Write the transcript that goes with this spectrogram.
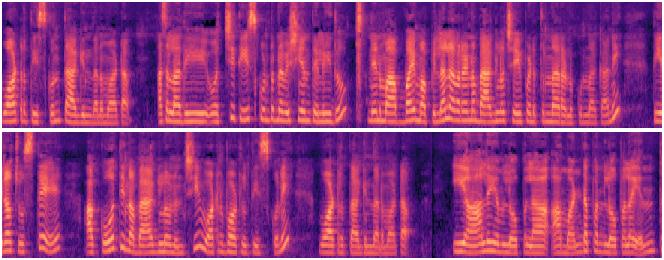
వాటర్ తీసుకొని తాగిందనమాట అసలు అది వచ్చి తీసుకుంటున్న విషయం తెలియదు నేను మా అబ్బాయి మా పిల్లలు ఎవరైనా బ్యాగ్లో చేపెడుతున్నారనుకున్నా అనుకున్నా కానీ తీరా చూస్తే ఆ కోతి నా బ్యాగ్లో నుంచి వాటర్ బాటిల్ తీసుకొని వాటర్ తాగిందనమాట ఈ ఆలయం లోపల ఆ మండపం లోపల ఎంత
